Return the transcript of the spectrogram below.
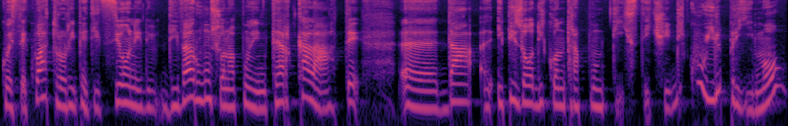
Queste quattro ripetizioni di, di Varun sono appunto intercalate eh, da episodi contrappuntistici, di cui il primo,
